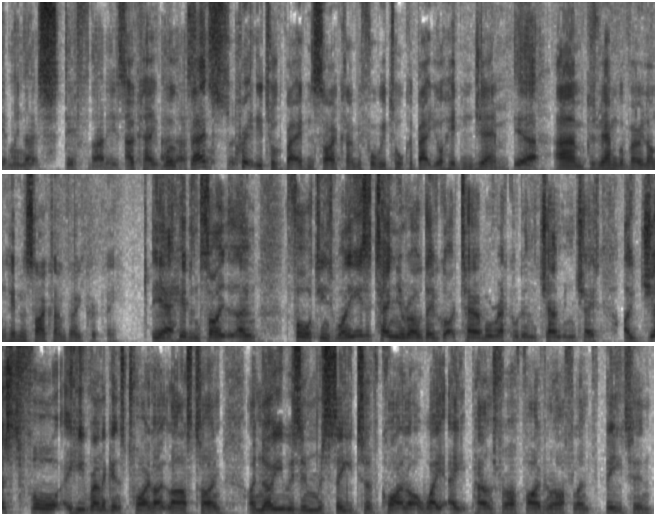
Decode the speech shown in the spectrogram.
I mean, that's stiff. That is. Okay, Uh, well, that's let's quickly talk about Hidden Cyclone before we talk about your hidden gem. Yeah. Because we haven't got very long. Hidden Cyclone, very quickly. Yeah, Hidden Sight um, 14's one. He's a 10 year old. They've got a terrible record in the champion chase. I just thought he ran against Twilight last time. I know he was in receipt of quite a lot of weight, £8 for a five and a half length beating.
